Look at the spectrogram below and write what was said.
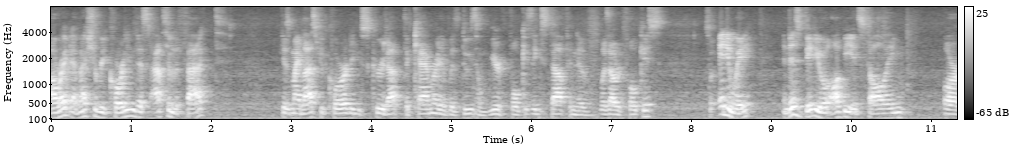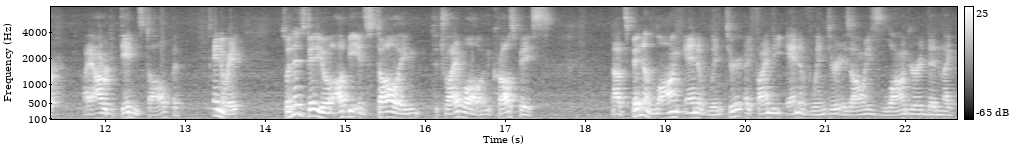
Alright, I'm actually recording this after the fact because my last recording screwed up. The camera It was doing some weird focusing stuff and it was out of focus. So anyway, in this video I'll be installing, or I already did install, but anyway. So in this video I'll be installing the drywall in the crawl space. Now it's been a long end of winter. I find the end of winter is always longer than like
